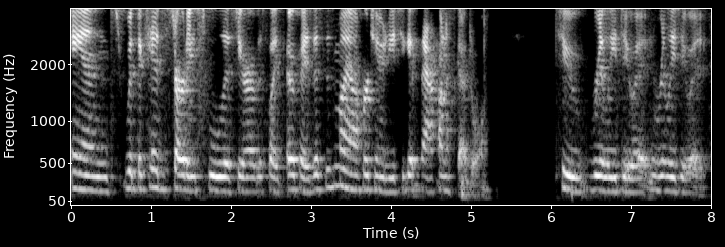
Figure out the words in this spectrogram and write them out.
And with the kids starting school this year, I was like, okay, this is my opportunity to get back on a schedule to really do it and really do it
